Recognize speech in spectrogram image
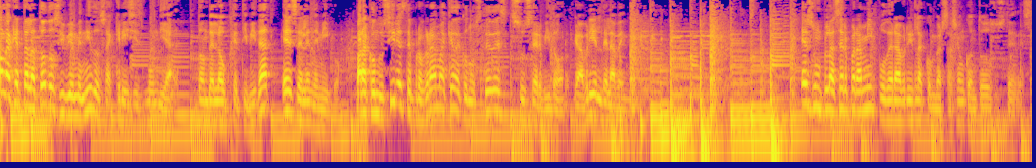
Hola, ¿qué tal a todos y bienvenidos a Crisis Mundial, donde la objetividad es el enemigo. Para conducir este programa queda con ustedes su servidor, Gabriel de la Vega. Es un placer para mí poder abrir la conversación con todos ustedes.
